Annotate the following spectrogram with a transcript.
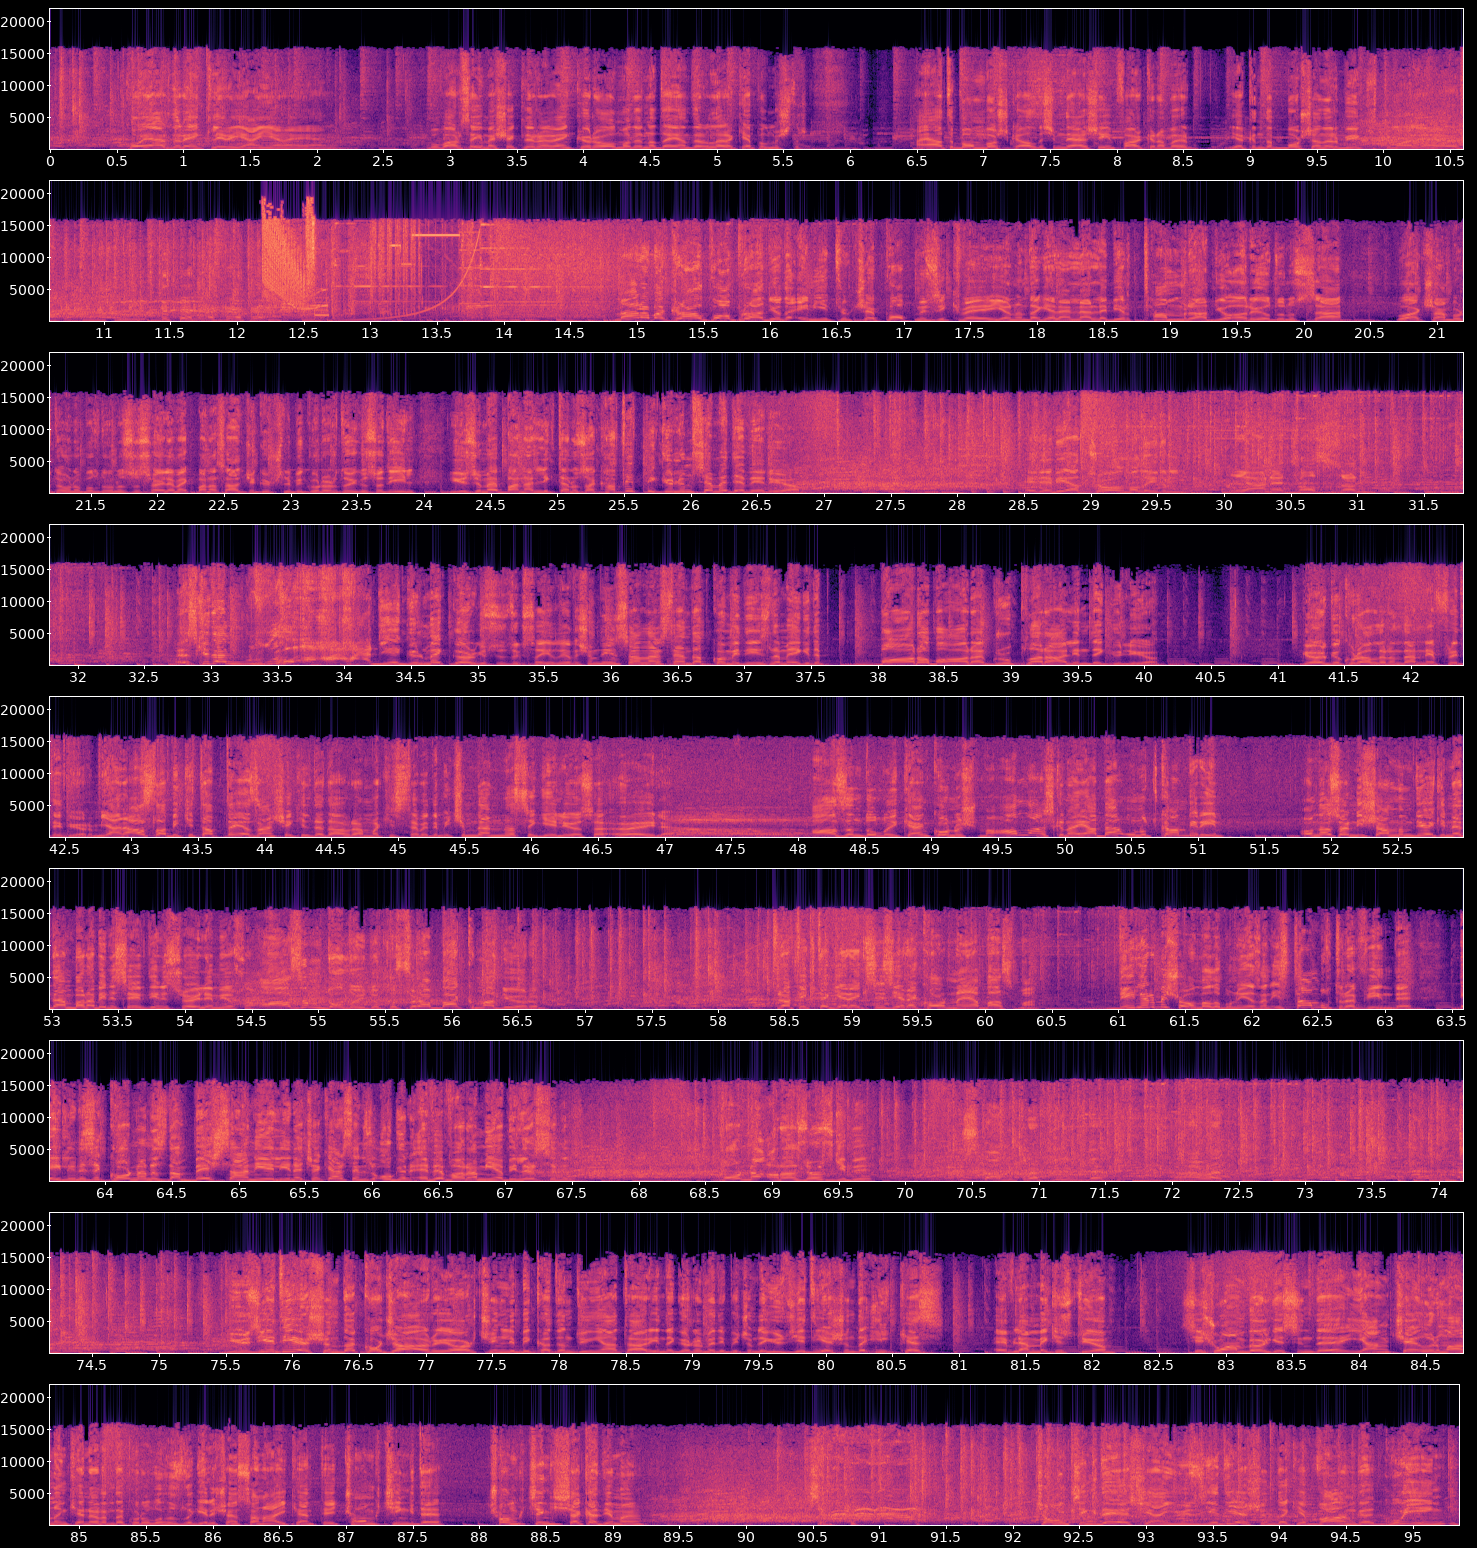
koyardı renkleri yan yana yani. Bu varsayım eşeklerin renk körü olmadığına dayandırılarak yapılmıştır. Hayatı bomboş kaldı. Şimdi her şeyin farkına varıp yakında boşanır büyük ihtimalle. Merhaba Kral Pop Radyo'da en iyi Türkçe pop müzik ve yanında gelenlerle bir tam radyo arıyordunuzsa bu akşam burada onu bulduğunuzu söylemek bana sadece güçlü bir gurur duygusu değil, yüzüme banallikten uzak hafif bir gülümseme de veriyor. Edebiyatçı olmalıydım. Lanet olsun. Eskiden diye gülmek görgüsüzlük sayılıyordu. Şimdi insanlar stand-up komedi izlemeye gidip bağıra bağıra gruplar halinde gülüyor. Görgü kurallarından nefret ediyorum. Yani asla bir kitapta yazan şekilde davranmak istemedim. İçimden nasıl geliyorsa öyle. Ağzın doluyken konuşma. Allah aşkına ya ben unutkan biriyim. Ondan sonra nişanlım diyor ki neden bana beni sevdiğini söylemiyorsun. Ağzım doluydu kusura bakma diyorum. Trafikte gereksiz yere kornaya basma. Delirmiş olmalı bunu yazan. İstanbul trafiğinde elinizi kornanızdan 5 saniyeliğine çekerseniz o gün eve varamayabilirsiniz. Korna arazöz gibi. İstanbul trafiğinde. Evet. 107 yaşında koca arıyor. Çinli bir kadın dünya tarihinde görülmediği biçimde 107 yaşında ilk kez evlenmek istiyor. Sichuan bölgesinde Yangtze Irmağı'nın kenarında kurulu hızlı gelişen sanayi kenti Chongqing'de. Chongqing şaka değil mi? Chongqing'de yaşayan 107 yaşındaki Wang Guiying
